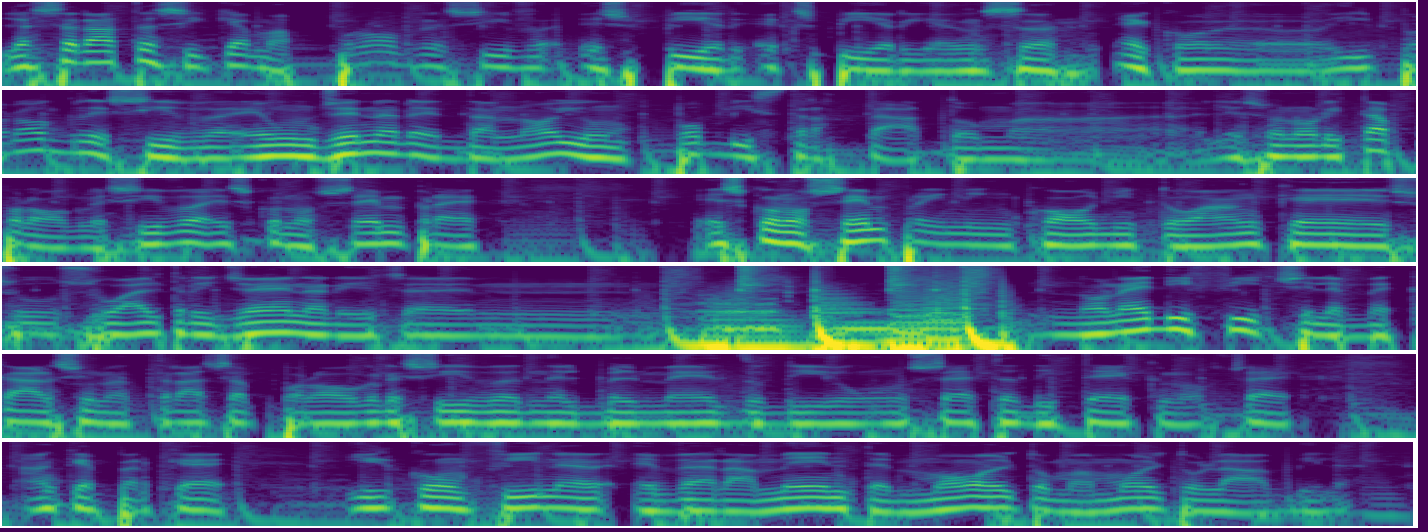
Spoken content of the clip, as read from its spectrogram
la serata si chiama Progressive Experience. Ecco, eh, il progressive è un genere da noi un po' bistrattato, ma le sonorità progressive escono sempre, escono sempre in incognito anche su, su altri generi. Cioè, mm, non è difficile beccarsi una traccia progressive nel bel mezzo di un set di techno, cioè, anche perché il confine è veramente molto ma molto labile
